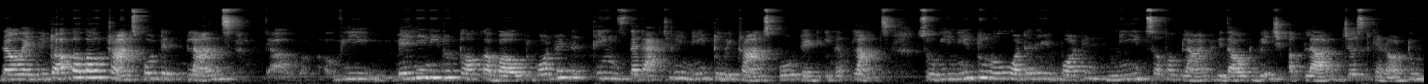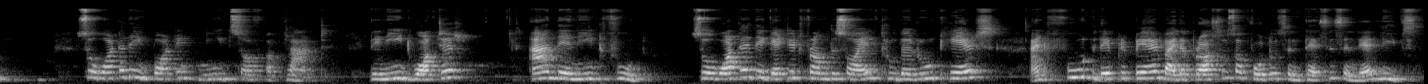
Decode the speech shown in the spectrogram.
Now when we talk about transported plants, uh, we mainly need to talk about what are the things that actually need to be transported in a plant. So we need to know what are the important needs of a plant without which a plant just cannot do. So what are the important needs of a plant? They need water and they need food. So water they get it from the soil through the root hairs and food they prepare by the process of photosynthesis in their leaves.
